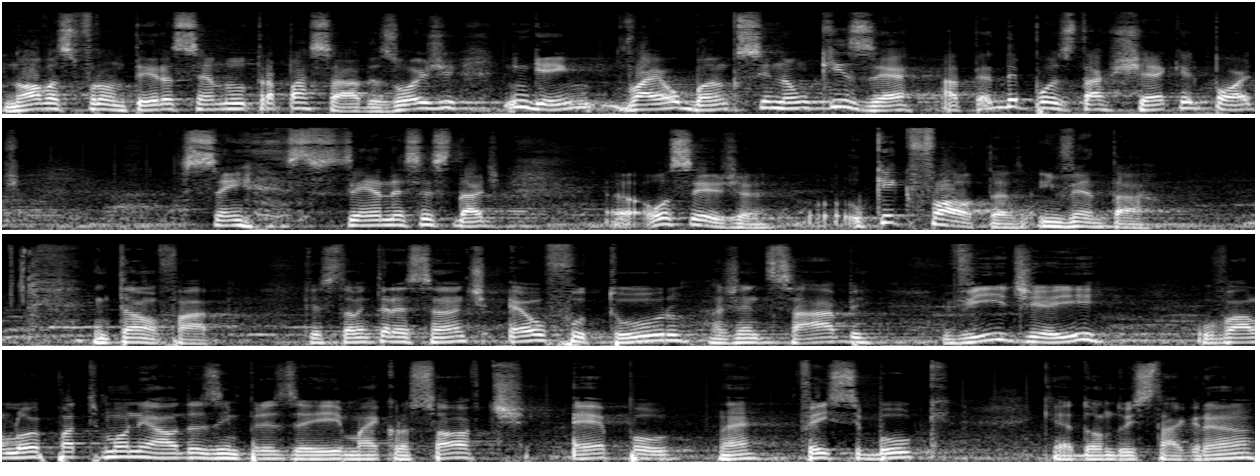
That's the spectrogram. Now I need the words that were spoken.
novas fronteiras sendo ultrapassadas. Hoje ninguém vai ao banco se não quiser. Até depositar cheque ele pode, sem, sem a necessidade. Eh, Ou seja, o que, que falta inventar? Então, Fábio, questão interessante é o futuro, a gente sabe. Vide aí o valor patrimonial das empresas aí, Microsoft, Apple, né, Facebook, que é dono do Instagram,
